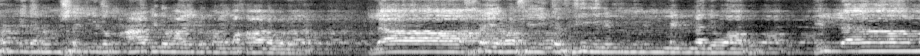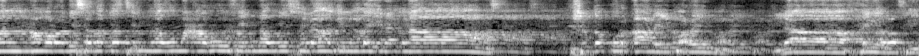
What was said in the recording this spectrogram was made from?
പണ്ഡിതനും ശൈലും ആബിദുമായിരുന്നു മഹാനവറുകൾ. لا خير في كثير من نجواهم إلا من أمر بصدقة أو معروف أو إصلاح بين الناس വിശുദ്ധ ഖുർആനിൽ പറയുന്നു ലാ ഖൈറ ഫീ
